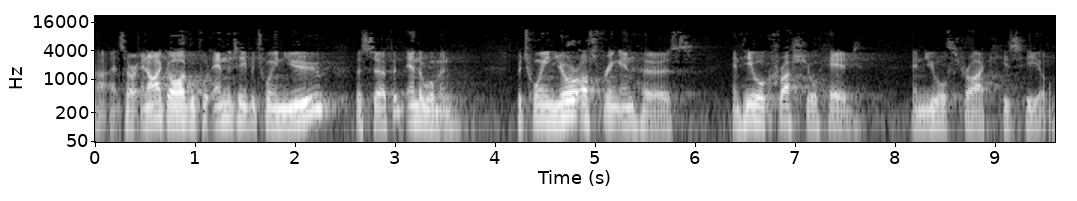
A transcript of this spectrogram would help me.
uh, sorry, and I, God, will put enmity between you, the serpent, and the woman, between your offspring and hers, and he will crush your head and you will strike his heel.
